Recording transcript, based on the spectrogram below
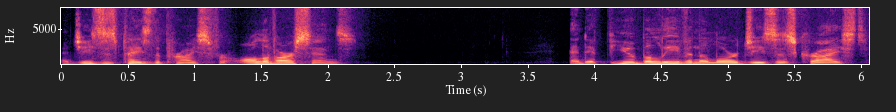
And Jesus pays the price for all of our sins. And if you believe in the Lord Jesus Christ,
